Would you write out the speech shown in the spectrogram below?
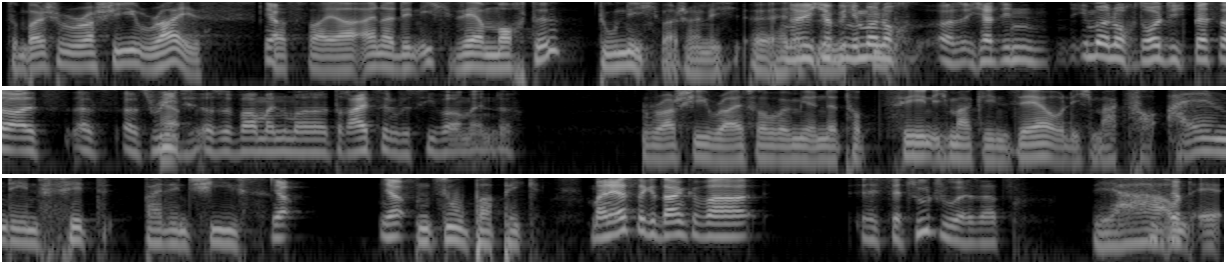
Zum Beispiel Rashi Rice. Ja. Das war ja einer, den ich sehr mochte. Du nicht wahrscheinlich. Äh, Nee, ich habe ihn immer noch, also ich hatte ihn immer noch deutlich besser als, als, als Reed. Also war mein Nummer 13 Receiver am Ende. Rashi Rice war bei mir in der Top 10. Ich mag ihn sehr und ich mag vor allem den Fit bei den Chiefs. Ja. Ja. Das ist ein super Pick. Mein erster Gedanke war, er ist der Juju-Ersatz. Ja, und er,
